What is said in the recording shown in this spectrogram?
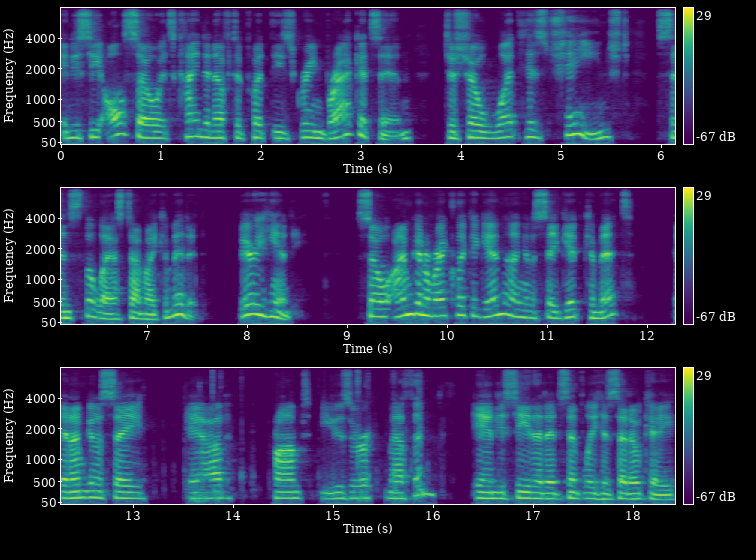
And you see also it's kind enough to put these green brackets in to show what has changed since the last time I committed. Very handy. So I'm going to right click again. I'm going to say git commit and I'm going to say add prompt user method. And you see that it simply has said, okay,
